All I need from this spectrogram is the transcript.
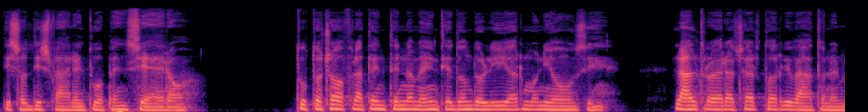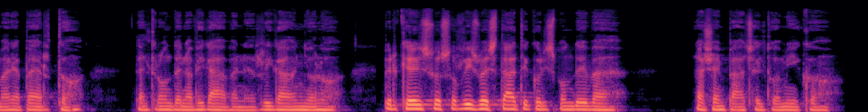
di soddisfare il tuo pensiero. Tutto ciò fra tentennamenti e dondolii armoniosi. L'altro era certo arrivato nel mare aperto, d'altronde navigava nel rigagnolo, perché il suo sorriso estatico rispondeva Lascia in pace il tuo amico.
